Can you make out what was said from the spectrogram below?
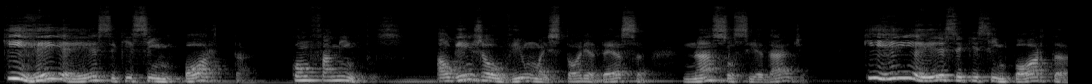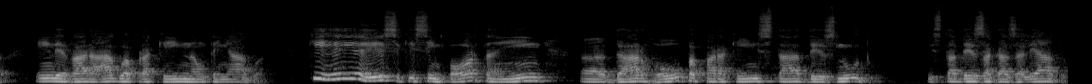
Que rei é esse que se importa com famintos? Alguém já ouviu uma história dessa na sociedade? Que rei é esse que se importa em levar água para quem não tem água? Que rei é esse que se importa em uh, dar roupa para quem está desnudo? Está desagasalhado.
